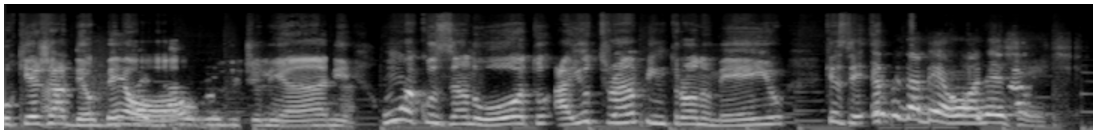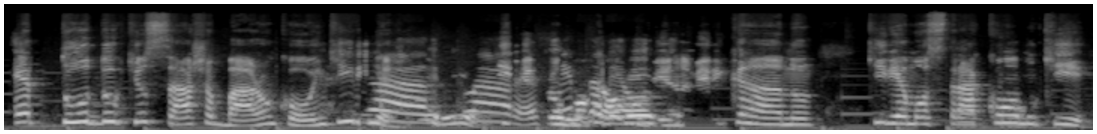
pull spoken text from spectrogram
porque já ah, deu BO, o Rudy Giuliani, um acusando o outro, aí o Trump entrou no meio. Quer dizer, é, da BO, né, gente? É tudo que o Sacha Baron Cohen queria. Claro, queria, claro, queria é provocar o governo americano, queria mostrar como que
